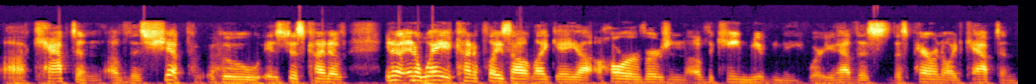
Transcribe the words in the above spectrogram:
uh, captain of this ship who is just kind of, you know, in a way, it kind of plays out like a, uh, a horror version of the Caine Mutiny, where you have this this paranoid captain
